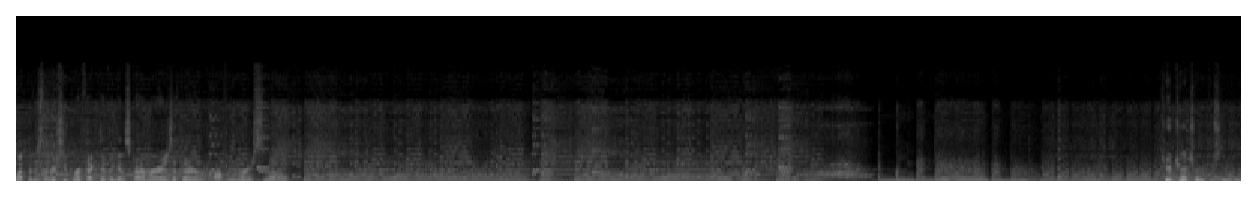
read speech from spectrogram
weapons that are super effective against armor is that they're often very slow. Your treachery preceded you.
